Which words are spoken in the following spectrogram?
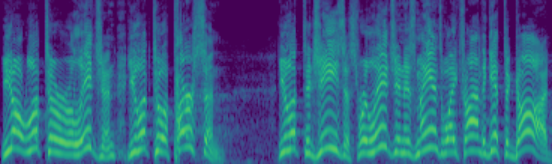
You don't look to a religion, you look to a person. You look to Jesus. Religion is man's way trying to get to God.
